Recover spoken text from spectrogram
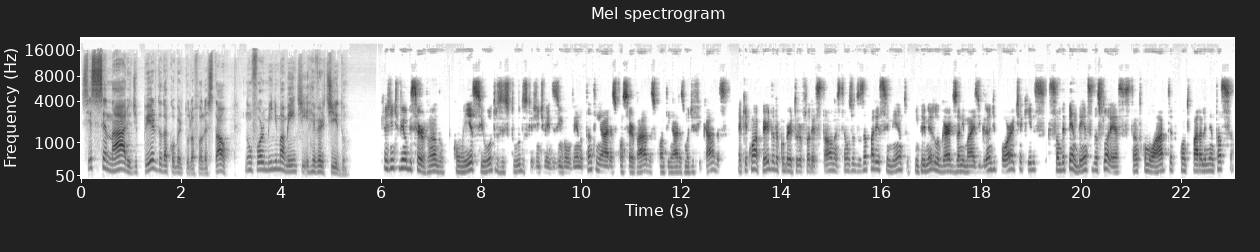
se esse cenário de perda da cobertura florestal não for minimamente revertido? Que a gente vem observando com esse e outros estudos que a gente vem desenvolvendo, tanto em áreas conservadas quanto em áreas modificadas, é que com a perda da cobertura florestal nós temos o desaparecimento, em primeiro lugar, dos animais de grande porte aqueles que são dependentes das florestas, tanto como hábitat quanto para alimentação.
